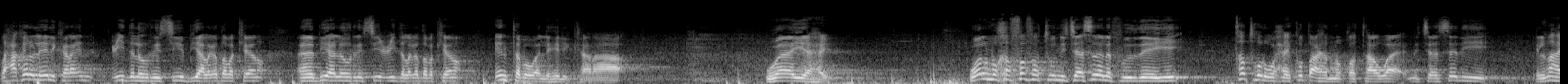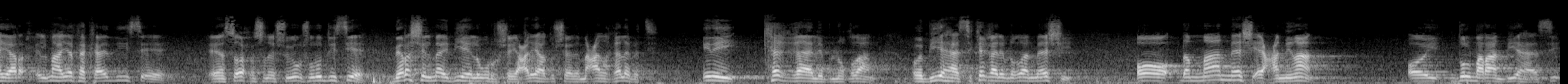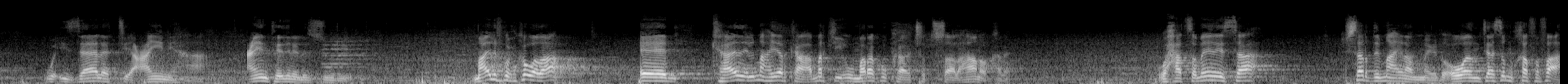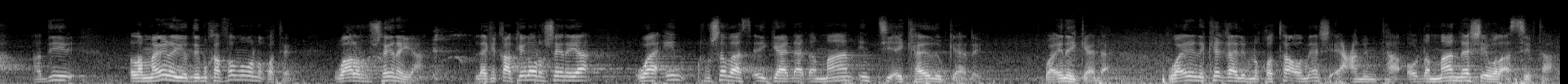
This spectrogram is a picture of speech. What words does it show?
Waxaa kaloo la heli karaa in ciidda la horreysiiyo biyaha laga daba keeno ama biyaha la horreysiiyo ciidda laga daba keeno. Intaba waa la heli karaa. Waa yahay. Wاlmukhafafatu nijaasada la fududeeyey. Tadhur waxay ku daahir noqotaa waa nijaasadii ilmaha yar ilmaha yarka kaadidiisa ee soo xusnay shuruuddiisii birashi ilmaai biyaha lagu rusheeyo calayha dusheeda maca alhalabati inay ka haalib noqdaan oo biyahaasi ka haalib noqdaan meeshii oo dhammaan meeshii ay camimaan oo ay dul maraan biyahaasi wa isaalati caynihaa caynteedina la zuuliyo maalifku wuxuu ka wadaa kaadida ilmaha yarkaa markii uu mara ku kaajo tusaale ahaan oo kale. Waxaad samaynaysaa shardi maaha inaad maydho oo waa nijaaso mukhafafa ah. Haddii la maydhayo dee mukhafafa mama noqoteen waa la rushaynayaa. Laakiin qaabkee loo rushaynayaa waa in rushadaas ay gaadhaa dhammaan intii ay kaadidu gaadhay. Waa inay gaadhaa. Waa inayna ka qaalib noqotaa oo meesha ay camimtaa oo dhammaan meesha ay wada asiibtaa.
